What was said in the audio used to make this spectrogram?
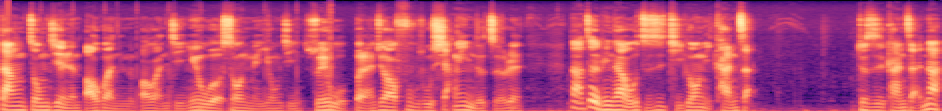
当中间人保管你们保管金，因为我有收你们佣金，所以我本来就要付出相应的责任。那这个平台我只是提供你刊载，就是刊载。那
